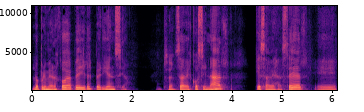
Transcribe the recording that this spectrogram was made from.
lo primero es que voy a pedir experiencia. Sí. ¿Sabes cocinar? Qué sabes hacer. Eh,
